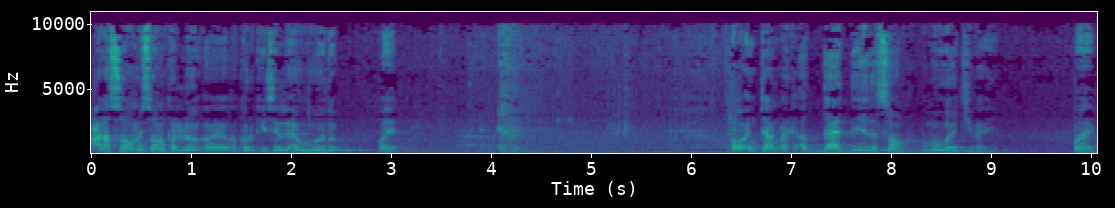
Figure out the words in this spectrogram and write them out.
cala soomi soonka loo korkiisa la awoodo ayb Oo intaan marka addaaddeeda soonka kuma waajibayo. Ayb.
